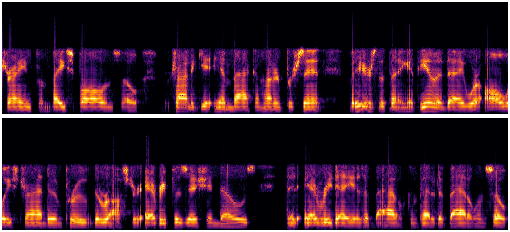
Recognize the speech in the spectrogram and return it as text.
strain from baseball, and so we're trying to get him back 100%. But here's the thing: at the end of the day, we're always trying to improve the roster. Every position knows that every day is a battle, competitive battle. And so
